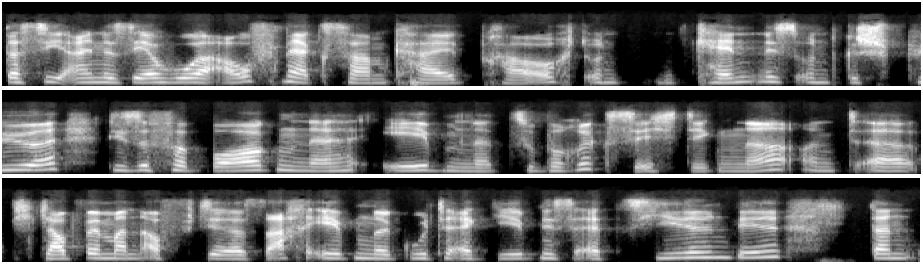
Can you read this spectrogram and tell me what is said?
dass sie eine sehr hohe Aufmerksamkeit braucht und Kenntnis und Gespür, diese verborgene Ebene zu berücksichtigen. Ne? Und äh, ich glaube, wenn man auf der Sachebene gute Ergebnisse erzielen will, dann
